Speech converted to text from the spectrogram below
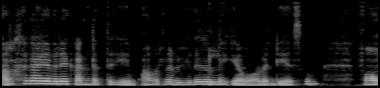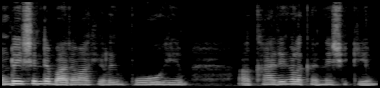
അർഹരായവരെ കണ്ടെത്തുകയും അവരുടെ വീടുകളിലേക്ക് വോളണ്ടിയേഴ്സും ഫൗണ്ടേഷന്റെ ഭാരവാഹികളെയും പോവുകയും കാര്യങ്ങളൊക്കെ അന്വേഷിക്കുകയും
